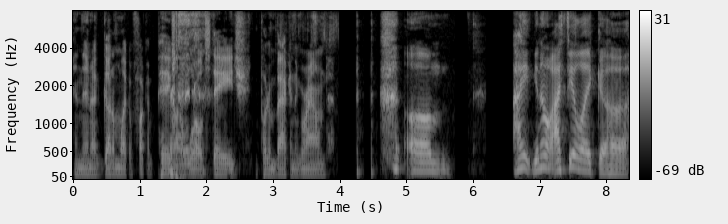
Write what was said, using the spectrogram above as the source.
and then I gut him like a fucking pig on a world stage, put him back in the ground. um i you know i feel like uh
